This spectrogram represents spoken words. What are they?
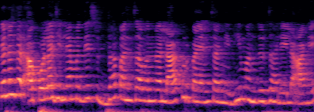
त्यानंतर अकोला जिल्ह्यामध्ये सुद्धा पंचावन्न लाख रुपयांचा निधी मंजूर झालेला आहे.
